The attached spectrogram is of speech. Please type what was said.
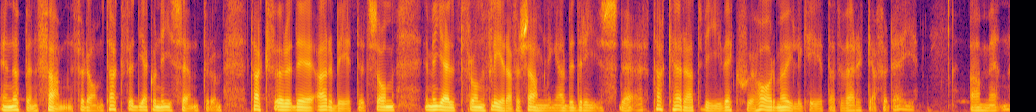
en öppen famn för dem. Tack för Diakonicentrum. Tack för det arbetet som med hjälp från flera församlingar bedrivs där. Tack Herre att vi i Växjö har möjlighet att verka för dig. Amen.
